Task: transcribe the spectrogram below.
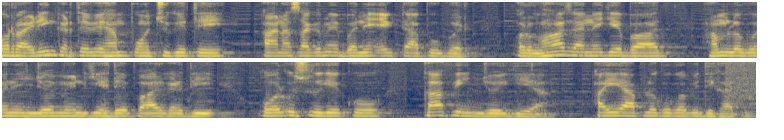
और राइडिंग करते हुए हम पहुँच चुके थे आना सागर में बने एक टापू पर और वहाँ जाने के बाद हम लोगों ने इन्जॉयमेंट की हदें पार कर दी और उस जगह को काफ़ी इन्जॉय किया। आइए आप लोगों को भी दिखाती हूँ।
